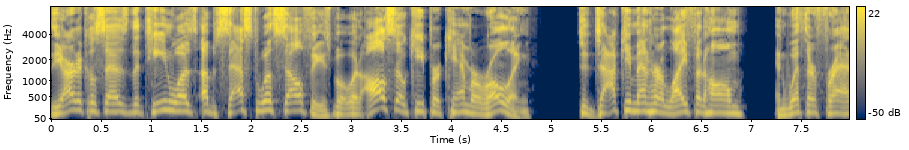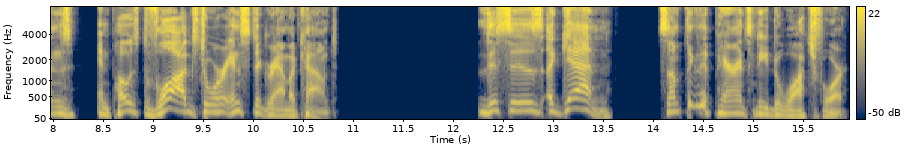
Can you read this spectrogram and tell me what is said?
The article says the teen was obsessed with selfies, but would also keep her camera rolling to document her life at home and with her friends and post vlogs to her Instagram account. This is, again, something that parents need to watch for.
